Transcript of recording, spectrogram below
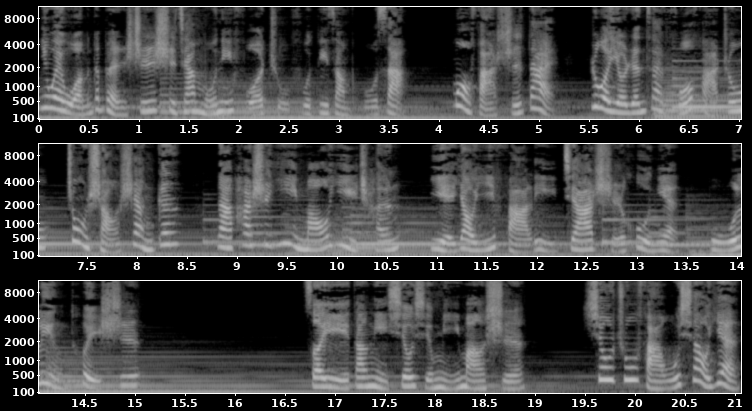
因为我们的本师释迦牟尼佛嘱咐地藏菩萨：末法时代，若有人在佛法中种少善根。哪怕是一毛一尘，也要以法力加持护念，不令退失。所以，当你修行迷茫时，修诸法无效验，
